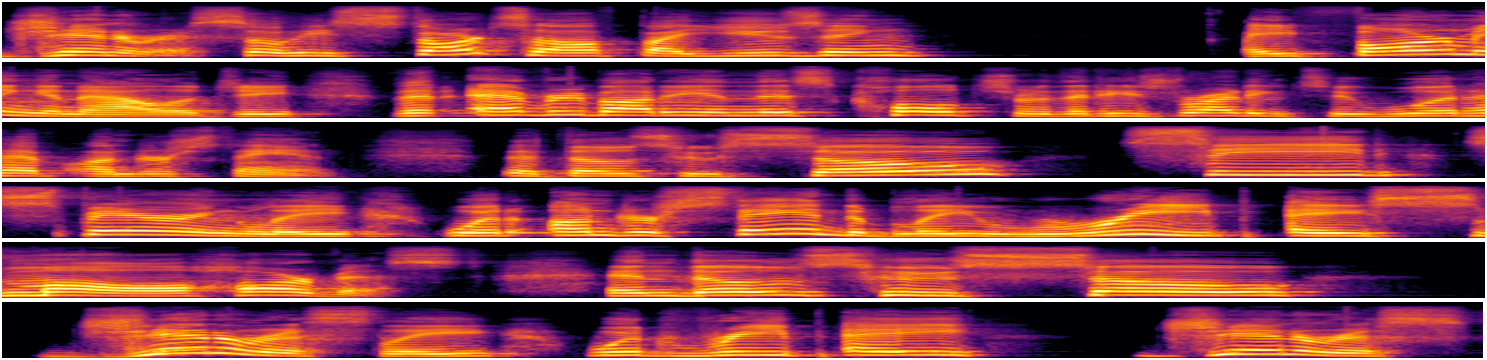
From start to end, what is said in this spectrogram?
generous. So he starts off by using a farming analogy that everybody in this culture that he's writing to would have understand that those who sow seed sparingly would understandably reap a small harvest and those who sow generously would reap a generous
